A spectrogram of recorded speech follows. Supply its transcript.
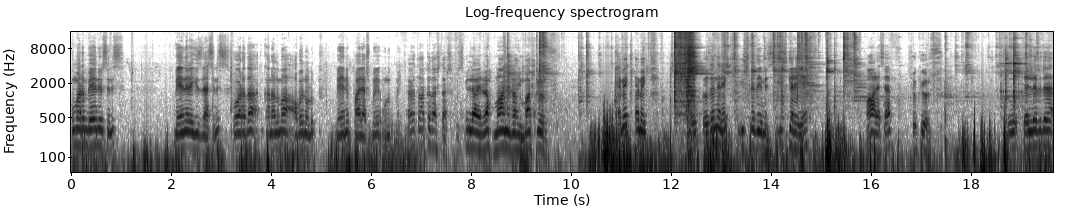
Umarım beğenirsiniz. Beğenerek izlersiniz. Bu arada kanalıma abone olup beğenip paylaşmayı unutmayın. Evet arkadaşlar. Bismillahirrahmanirrahim. Başlıyoruz. Emek emek özenerek işlediğimiz iskeleyi maalesef söküyoruz. Bu telleri de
